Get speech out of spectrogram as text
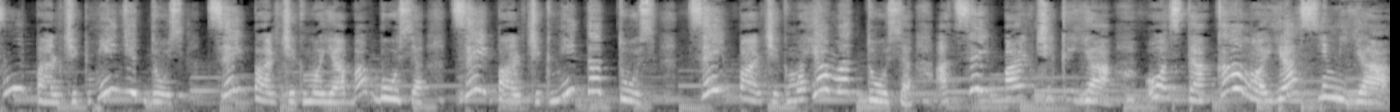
Цей пальчик мій дідусь, цей пальчик моя бабуся, цей пальчик мій татусь, цей пальчик моя матуся, а цей пальчик я. Ось така моя сім'я.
